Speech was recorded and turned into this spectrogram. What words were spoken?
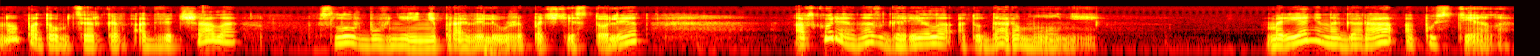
но потом церковь обветшала, службу в ней не правили уже почти сто лет, а вскоре она сгорела от удара молнии. Марьянина гора опустела,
